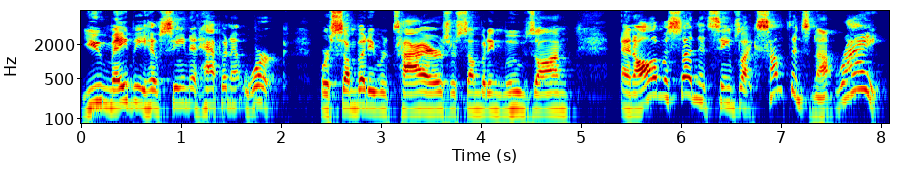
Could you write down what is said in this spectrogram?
You maybe have seen it happen at work where somebody retires or somebody moves on and all of a sudden it seems like something's not right.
